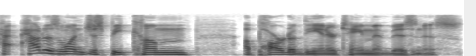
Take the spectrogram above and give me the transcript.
how, how does one just become a part of the entertainment business?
